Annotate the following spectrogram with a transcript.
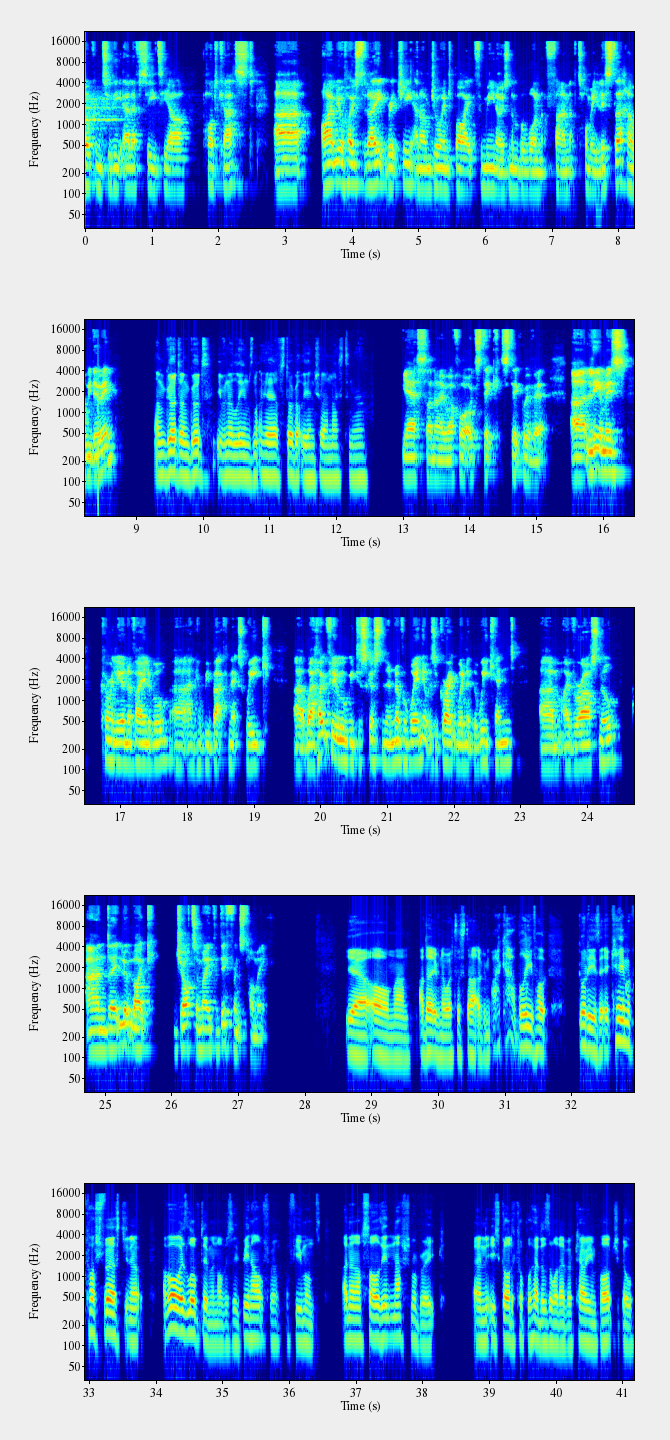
welcome to the LFCTR podcast. Uh, I'm your host today, Richie, and I'm joined by Firmino's number one fan, Tommy Lister. How are we doing? I'm good. I'm good. Even though Liam's not here, I've still got the intro. Nice to know. Yes, I know. I thought I'd stick stick with it. Uh, Liam is currently unavailable, uh, and he'll be back next week, uh, where hopefully we'll be discussing another win. It was a great win at the weekend um, over Arsenal, and it looked like Jota made the difference. Tommy. Yeah. Oh man, I don't even know where to start with him. I can't believe how good he is. It came across first. You know, I've always loved him, and obviously he's been out for a, few months, and then I saw the international break, and he scored a couple of headers or whatever, carrying Portugal.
